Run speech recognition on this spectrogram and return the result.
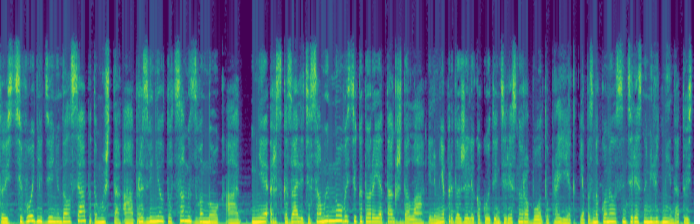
То есть сегодня день удался, потому что а, прозвенел тот самый звонок, а мне рассказали те самые новости, которые я так ждала, или мне предложили какую-то интересную работу, проект. Я познакомилась с интересными людьми, да, то есть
